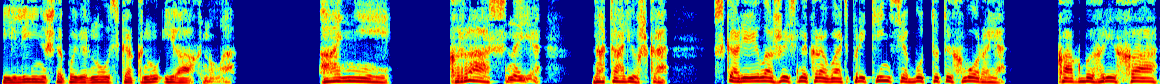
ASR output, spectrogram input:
Ильинична повернулась к окну и ахнула. «Они! Красные! Натальюшка, скорее ложись на кровать, прикинься, будто ты хворая. Как бы греха,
